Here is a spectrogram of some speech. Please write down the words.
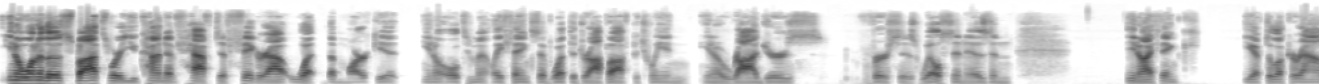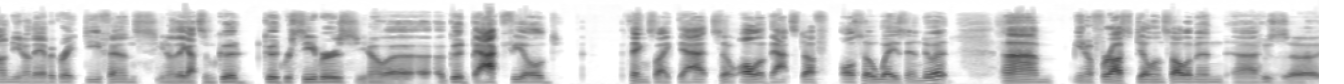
you know one of those spots where you kind of have to figure out what the market you know ultimately thinks of what the drop off between you know Rodgers versus Wilson is, and you know I think you have to look around. You know they have a great defense. You know they got some good good receivers. You know a, a good backfield, things like that. So all of that stuff also weighs into it. Um, you know, for us, Dylan Sullivan, uh, who's uh,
